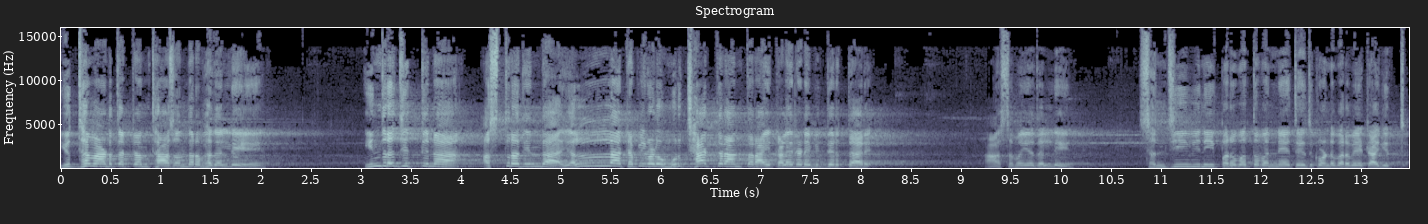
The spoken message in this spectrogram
ಯುದ್ಧ ಮಾಡತಕ್ಕಂಥ ಸಂದರ್ಭದಲ್ಲಿ ಇಂದ್ರಜಿತ್ತಿನ ಅಸ್ತ್ರದಿಂದ ಎಲ್ಲ ಕಪಿಗಳು ಮೂರ್ಛಾಕ್ರಾಂತರಾಗಿ ಕಳೆಗಡೆ ಬಿದ್ದಿರ್ತಾರೆ ಆ ಸಮಯದಲ್ಲಿ ಸಂಜೀವಿನಿ ಪರ್ವತವನ್ನೇ ತೆಗೆದುಕೊಂಡು ಬರಬೇಕಾಗಿತ್ತು.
